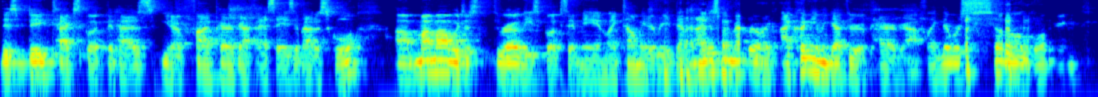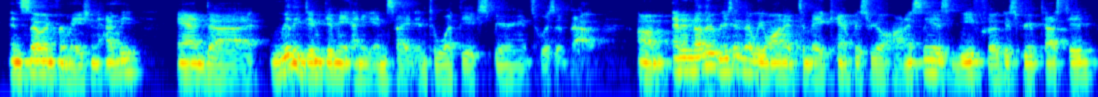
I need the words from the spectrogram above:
this big textbook that has you know five paragraph essays about a school. Um, my mom would just throw these books at me and like tell me to read them, and I just remember like I couldn't even get through a paragraph. Like they were so boring and so information heavy, and uh, really didn't give me any insight into what the experience was about. Um, and another reason that we wanted to make Campus Reel, honestly, is we focus group tested.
